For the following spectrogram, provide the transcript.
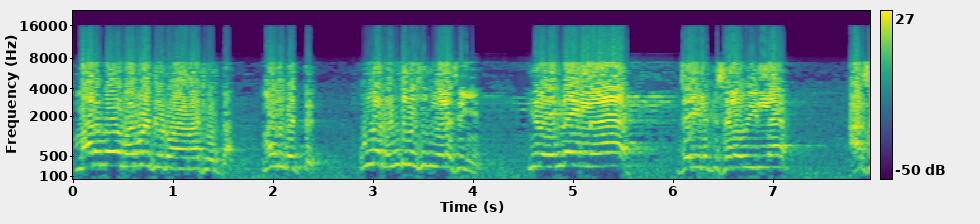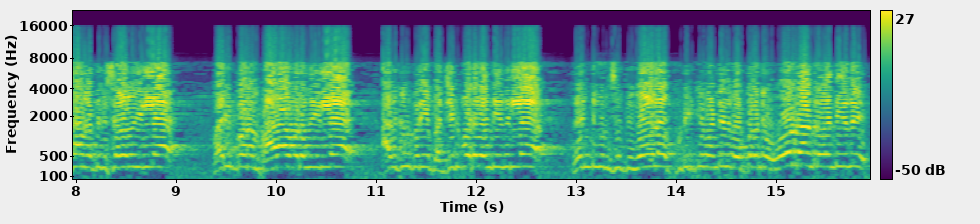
மருந்து மறுபடியும் திருடுவாங்க நாச்சு ஒருத்தா மறு வெட்டு இன்னும் ரெண்டு வருஷத்துக்கு வேலை செய்யும். இதுல என்ன இல்ல? ஜெயிலுக்கு செலவு இல்ல. அரசாங்கத்துக்கு செலவு இல்ல. வரிப்பணம் பாழாவது இல்ல. அதுக்கு பெரிய பட்ஜெட் போட வேண்டியது இல்ல. ரெண்டு நிமிஷத்துக்கு வேலை பிடிக்க வேண்டியது வெட்ட வேண்டியது ஓடாண்ட வேண்டியது.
